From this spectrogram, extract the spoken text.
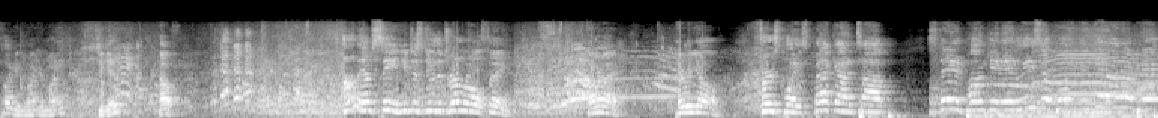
Fucking, you want your money? Did you get it? Oh. I'm emceeing, you just do the drum roll thing. All right, here we go. First place, back on top, Stan Ponkin and Lisa Ponkin. Get on up here.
